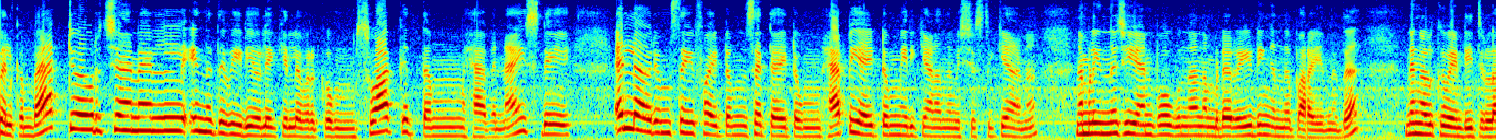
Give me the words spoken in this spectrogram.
Welcome back to our channel ഇന്നത്തെ വീഡിയോയിലേക്ക് എല്ലാവർക്കും സ്വാഗതം. ഹാവ് എ നൈസ് ഡേ എല്ലാവരും സേഫായിട്ടും സെറ്റായിട്ടും ഹാപ്പി ആയിട്ടും ഇരിക്കുകയാണെന്ന് വിശ്വസിക്കുകയാണ്. നമ്മൾ ഇന്ന് ചെയ്യാൻ പോകുന്ന നമ്മുടെ റീഡിംഗ് എന്ന് പറയുന്നത് നിങ്ങൾക്ക് വേണ്ടിയിട്ടുള്ള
